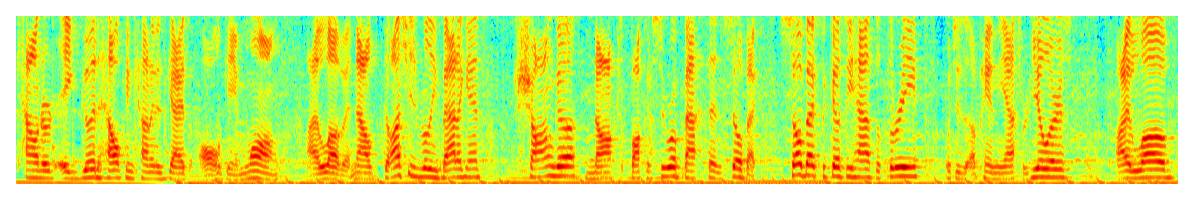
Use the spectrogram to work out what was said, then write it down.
countered. A good Hel can counter these guys all game long. I love it. Now, God she's really bad against Chang'e, Nox, Bakasura, Bastet, and Sobek. Sobek because he has the three, which is a pain in the ass for healers. I love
